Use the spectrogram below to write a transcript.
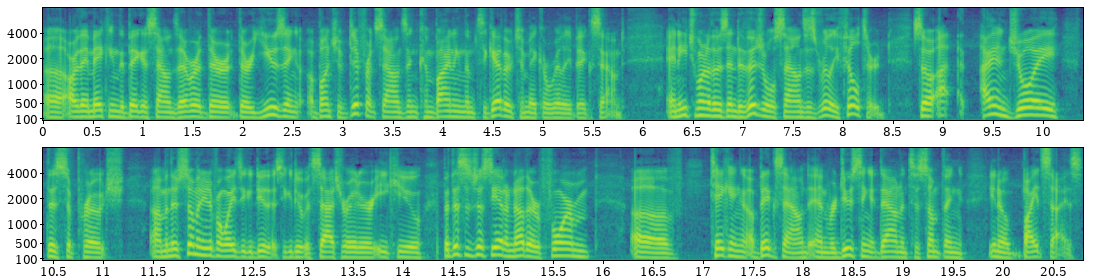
uh, are they making the biggest sounds ever? They're they're using a bunch of different sounds and combining them together to make a really big sound. And each one of those individual sounds is really filtered. So I I enjoy this approach. Um, and there's so many different ways you could do this. You could do it with saturator, EQ, but this is just yet another form of taking a big sound and reducing it down into something you know bite size,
